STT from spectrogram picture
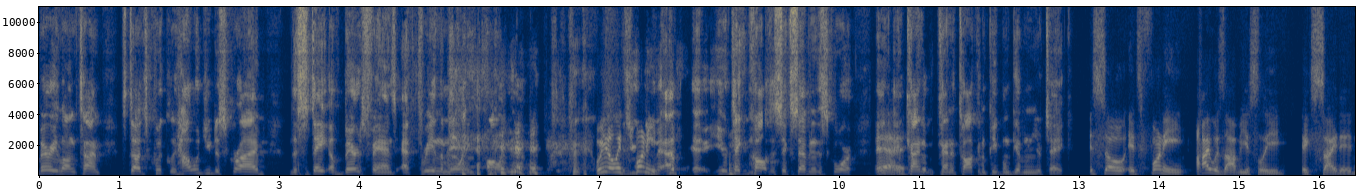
very long time. Studs, quickly, how would you describe the state of Bears fans at three in the morning following that Well, you know, it's you funny. doing it- uh, You're taking calls at six seventy to score and, Yeah. and kind of kind of talking to people and giving them your take. so it's funny. I was obviously excited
